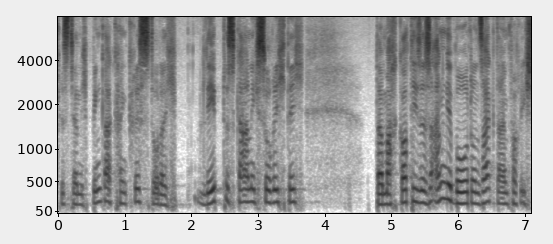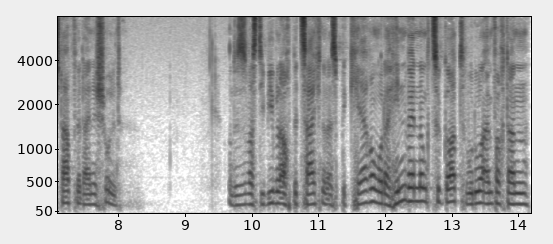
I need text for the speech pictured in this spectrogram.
Christian, ich bin gar kein Christ oder ich lebe das gar nicht so richtig, da macht Gott dieses Angebot und sagt einfach, ich starb für deine Schuld. Und das ist, was die Bibel auch bezeichnet als Bekehrung oder Hinwendung zu Gott, wo du einfach dann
